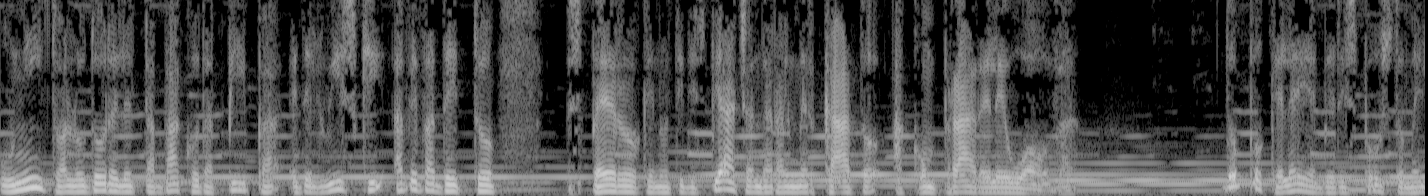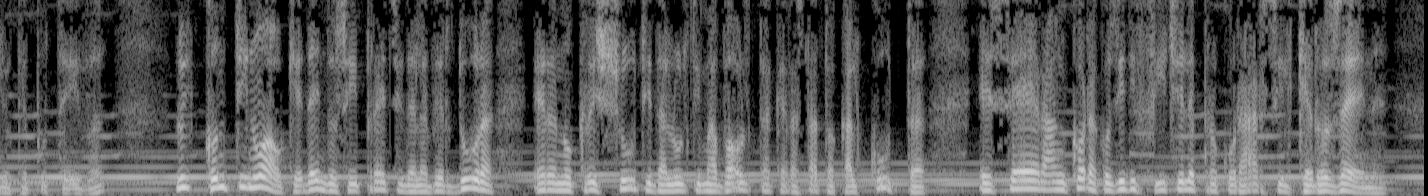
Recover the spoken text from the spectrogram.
unito all'odore del tabacco da pipa e del whisky, aveva detto Spero che non ti dispiace andare al mercato a comprare le uova. Dopo che lei ebbe risposto meglio che poteva, lui continuò chiedendo se i prezzi della verdura erano cresciuti dall'ultima volta che era stato a Calcutta e se era ancora così difficile procurarsi il cherosene.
